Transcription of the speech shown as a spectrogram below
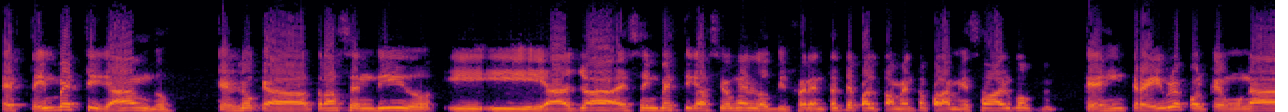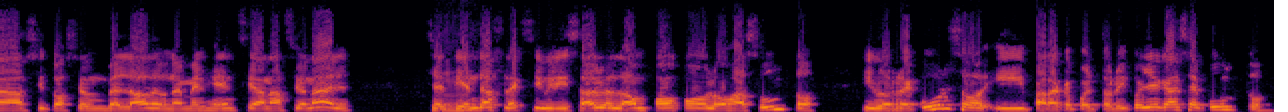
esté investigando qué es lo que ha trascendido y, y haya esa investigación en los diferentes departamentos, para mí eso es algo que es increíble porque en una situación, ¿verdad?, de una emergencia nacional, se tiende a flexibilizar, ¿verdad?, un poco los asuntos y los recursos y para que Puerto Rico llegue a ese punto,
